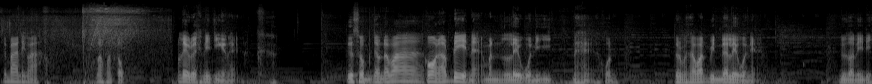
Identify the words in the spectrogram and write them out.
ไปบ้านดีกว่ามาฝนตกมันเร็วเลยแค่นี้จริงอะเนี่ยคือสมจำได้ว่าก่อนอัปเดตเนี่ยมันเร็วกว่านี้อีกนะฮะทุกคนจนมันสามารถบินได้เร็วกว่านี้ดูตอนนี้ดิ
